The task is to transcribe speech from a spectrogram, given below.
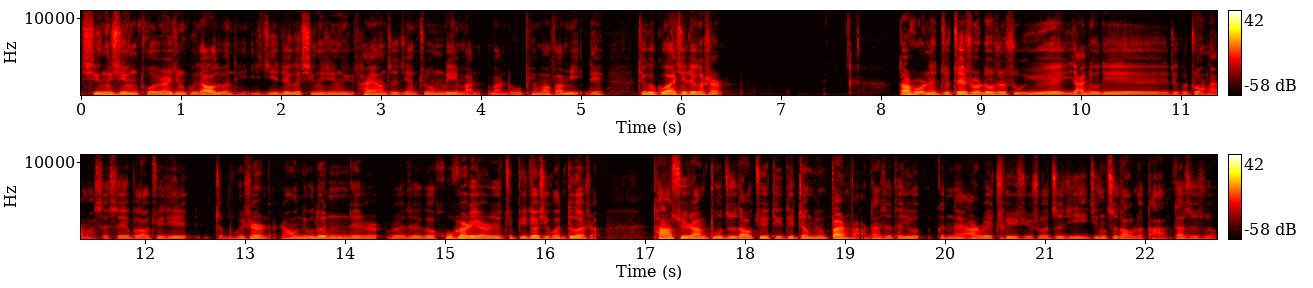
行星椭圆形轨道的问题，以及这个行星与太阳之间作用力满满足平方反比的这个关系这个事儿，大伙儿呢就这时候都是属于研究的这个状态嘛，谁谁也不知道具体怎么回事儿呢。然后牛顿这人，这个胡克这人就就比较喜欢嘚瑟。他虽然不知道具体的证明办法，但是他就跟那二位吹嘘说自己已经知道了答案，但是说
